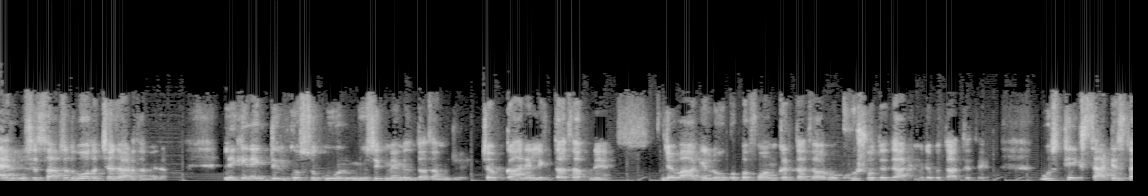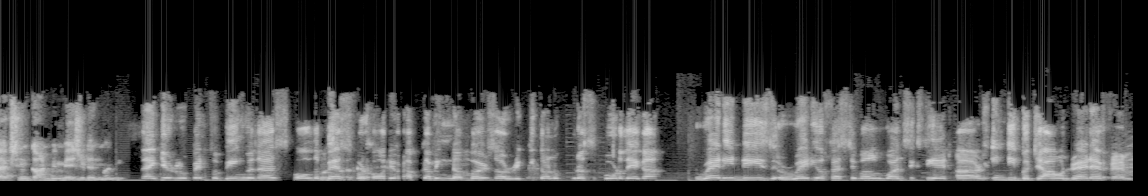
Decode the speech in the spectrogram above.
एंड उस हिसाब से तो बहुत अच्छा जा रहा था मेरा लेकिन एक दिल को सुकून म्यूजिक में मिलता था मुझे जब गाने लिखता था अपने जब आगे लोगों को परफॉर्म करता था और वो खुश होते थे आके मुझे बताते थे उसकी एक satisfaction can't be measured in money thank you Rupen for being with us all the best for all your upcoming numbers और रिकी ਤੁਹਾਨੂੰ पूरा सपोर्ट देगा Red Indies radio festival 168 hours indie बजाओ on Red FM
